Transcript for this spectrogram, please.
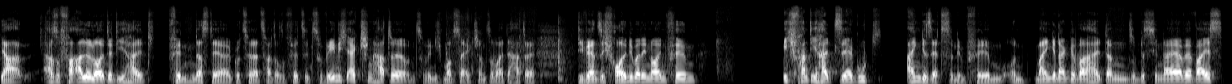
ja, also für alle Leute, die halt finden, dass der Godzilla 2014 zu wenig Action hatte und zu wenig Monster-Action und so weiter hatte, die werden sich freuen über den neuen Film. Ich fand die halt sehr gut eingesetzt in dem Film und mein Gedanke war halt dann so ein bisschen, naja, wer weiß,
